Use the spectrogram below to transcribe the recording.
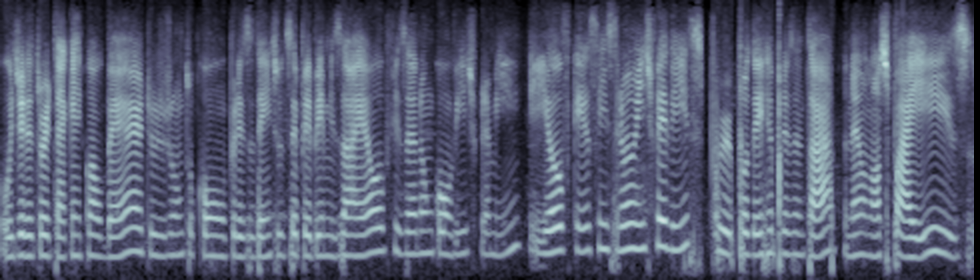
O diretor técnico Alberto, junto com o presidente do CPB Misael, fizeram um convite para mim e eu fiquei assim extremamente feliz por poder representar né, o nosso país,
